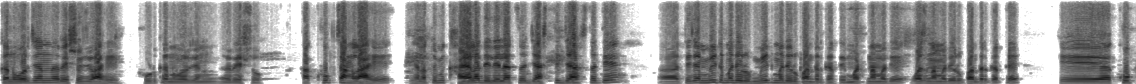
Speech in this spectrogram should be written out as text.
कन्व्हर्जन रेशो जो आहे फूड कन्व्हर्जन रेशो हा खूप चांगला आहे. ह्याला तुम्ही खायला दिलेल्याचं जास्तीत जास्त ते अं, त्याच्या मीटमध्ये मीटमध्ये रूपांतर करते. मटणामध्ये वजनामध्ये रूपांतर करते. हे खूप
